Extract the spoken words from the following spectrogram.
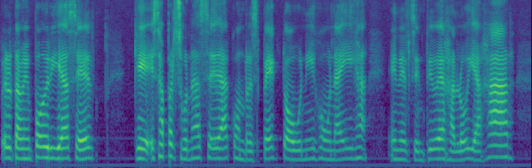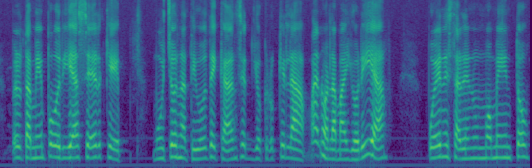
pero también podría ser que esa persona ceda con respecto a un hijo o una hija en el sentido de dejarlo viajar, pero también podría ser que muchos nativos de cáncer, yo creo que la, bueno, la mayoría pueden estar en un momento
